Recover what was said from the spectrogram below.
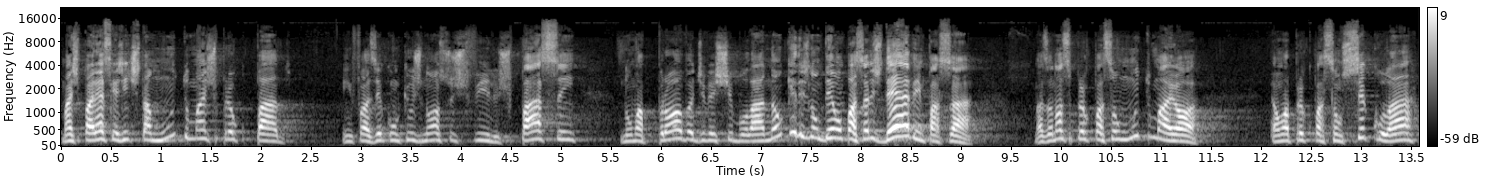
Mas parece que a gente está muito mais preocupado em fazer com que os nossos filhos passem numa prova de vestibular. Não que eles não devam passar, eles devem passar. Mas a nossa preocupação muito maior é uma preocupação secular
